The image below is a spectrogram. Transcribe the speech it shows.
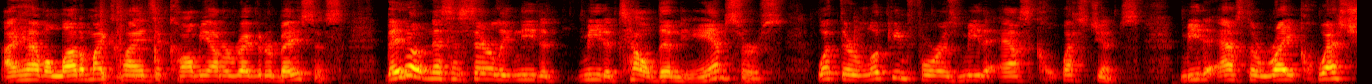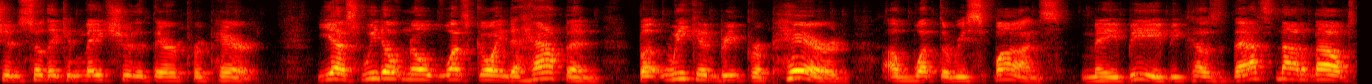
I have a lot of my clients that call me on a regular basis. They don't necessarily need me to tell them the answers. What they're looking for is me to ask questions, me to ask the right questions so they can make sure that they're prepared. Yes, we don't know what's going to happen, but we can be prepared of what the response may be because that's not about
